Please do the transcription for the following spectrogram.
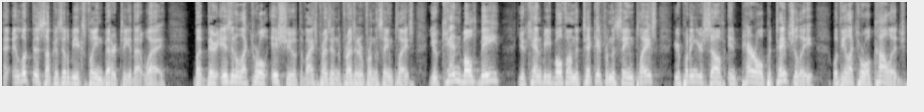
and, and look this up because it'll be explained better to you that way. But there is an electoral issue if the vice president and the president are from the same place. You can both be, you can be both on the ticket from the same place. You're putting yourself in peril potentially with the Electoral College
